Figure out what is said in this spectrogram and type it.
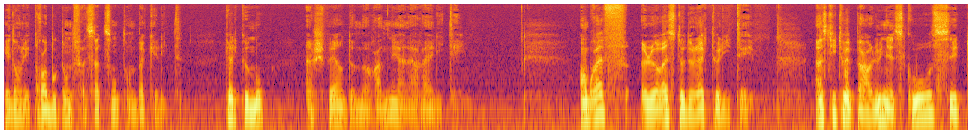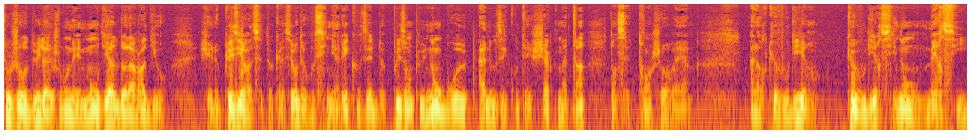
et dont les trois boutons de façade sont en bakélite. Quelques mots achevèrent de me ramener à la réalité. En bref, le reste de l'actualité. Instituée par l'UNESCO, c'est aujourd'hui la journée mondiale de la radio. J'ai le plaisir à cette occasion de vous signaler que vous êtes de plus en plus nombreux à nous écouter chaque matin dans cette tranche horaire. Alors que vous dire? Que vous dire sinon? Merci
